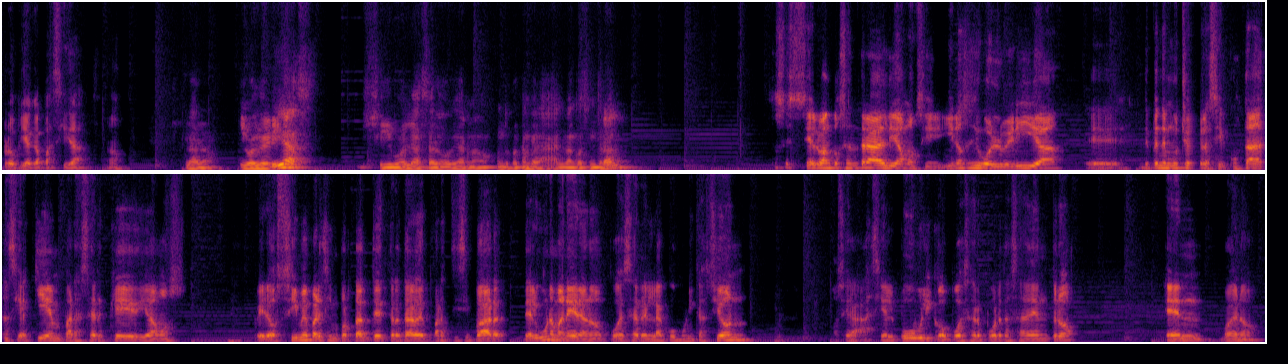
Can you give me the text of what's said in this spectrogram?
propia capacidad, ¿no? Claro. ¿Y volverías si vuelves al gobierno junto con al Banco Central? no sé si el Banco Central, digamos, y, no sé si volvería, eh, depende mucho de la circunstancia, quién, para hacer qué, digamos, pero sí me parece importante tratar de participar de alguna manera, ¿no? Puede ser en la comunicación, o sea, hacia el público, puede ser puertas adentro, en, bueno,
